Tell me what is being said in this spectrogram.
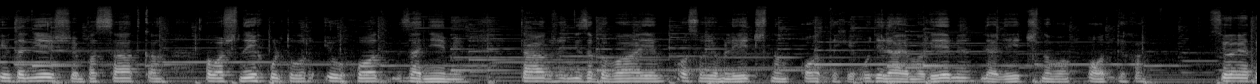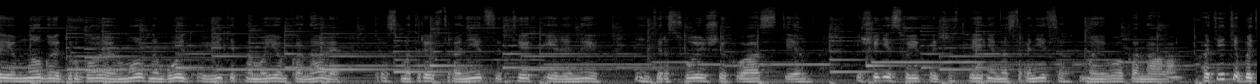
и в дальнейшем посадка овощных культур и уход за ними. Также не забываем о своем личном отдыхе, уделяем время для личного отдыха. Все это и многое другое можно будет увидеть на моем канале, просмотрев страницы тех или иных интересующих вас тем. Пишите свои впечатления на страницах моего канала. Хотите быть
